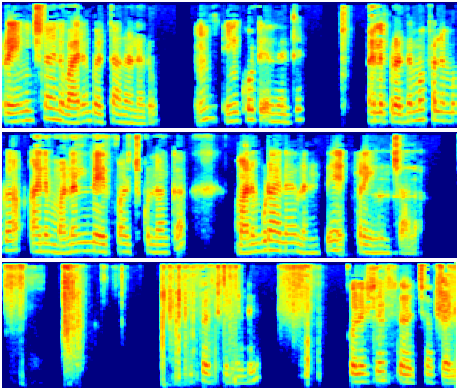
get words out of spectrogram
ప్రేమించిన ఆయన వారం పెడతానన్నాడు. ఇంకోటి ఏంటంటే ఆయన ప్రథమ ఫలముగా ఆయన మనల్ని ఏర్పరచుకున్నాక మనం కూడా ఆయన అంతే ప్రేమించాల? చూడండి Colossians chapter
